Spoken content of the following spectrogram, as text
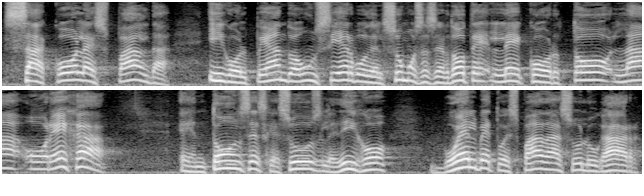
sacó la espalda y golpeando a un siervo del sumo sacerdote, le cortó la oreja. Entonces Jesús le dijo, vuelve tu espada a su lugar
